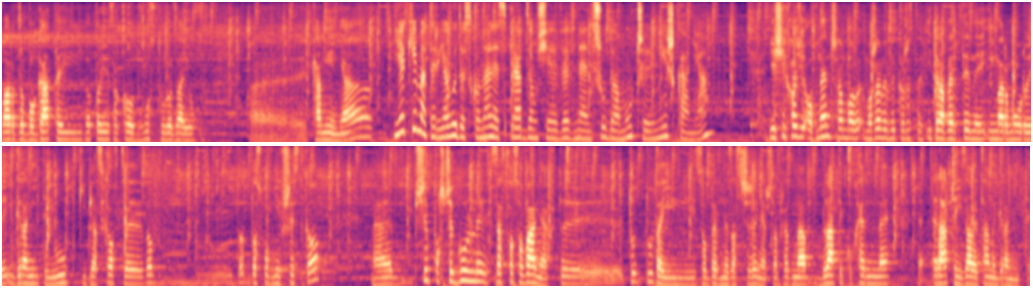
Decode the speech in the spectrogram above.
bardzo bogatej, no to jest około 200 rodzajów kamienia. Jakie materiały doskonale sprawdzą się we wnętrzu domu czy mieszkania? Jeśli chodzi o wnętrza, mo możemy wykorzystać i trawertyny, i marmury, i granity, i łupki, piaskowce, no, do, dosłownie wszystko. E, Przy poszczególnych zastosowaniach, ty- tu, tutaj są pewne zastrzeżenia, czy na przykład na blaty kuchenne e, raczej zalecamy granity.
